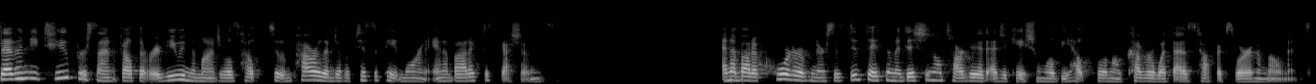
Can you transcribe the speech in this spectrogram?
72% felt that reviewing the modules helped to empower them to participate more in antibiotic discussions. And about a quarter of nurses did say some additional targeted education will be helpful, and I'll cover what those topics were in a moment.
